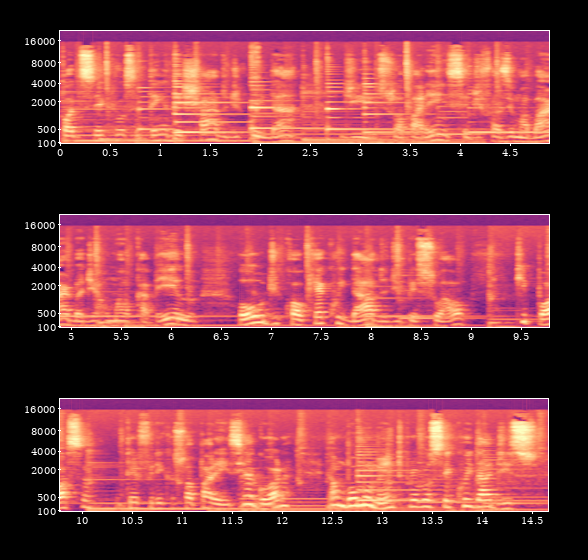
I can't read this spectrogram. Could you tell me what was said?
pode ser que você tenha deixado de cuidar de sua aparência, de fazer uma barba, de arrumar o cabelo ou de qualquer cuidado de pessoal que possa interferir com a sua aparência. E agora é um bom momento para você cuidar disso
